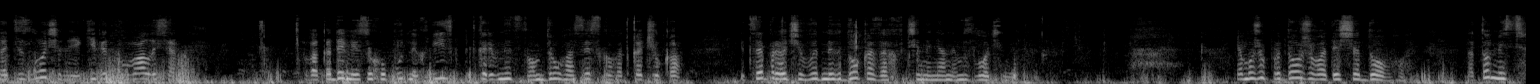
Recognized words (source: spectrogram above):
на ті злочини, які відбувалися в Академії сухопутних військ під керівництвом друга сирського Ткачука. Це при очевидних доказах вчинення ним злочинів. Я можу продовжувати ще довго. Натомість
